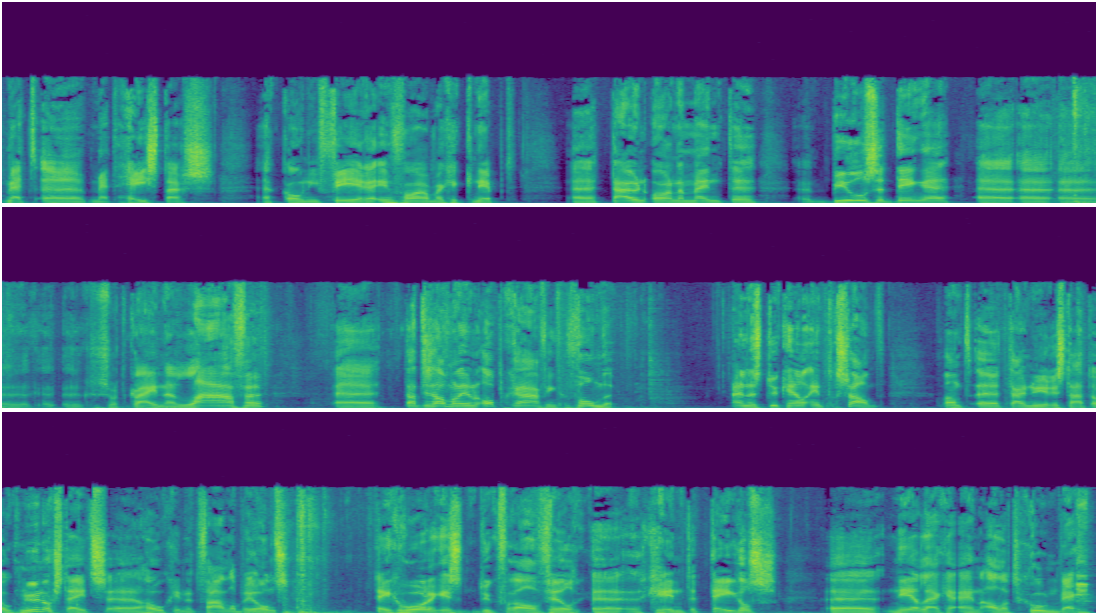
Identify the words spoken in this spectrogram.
Met, eh, met heesters, eh, coniferen in vormen geknipt... eh, tuinornamenten, eh, bielse dingen, een soort kleine laven. Dat is allemaal in een opgraving gevonden. En dat is natuurlijk heel interessant, want eh tuinieren staat ook nu nog steeds eh, hoog in het vaandel bij ons. Tegenwoordig is het natuurlijk vooral veel eh grinten tegels neerleggen en al het groen weg,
